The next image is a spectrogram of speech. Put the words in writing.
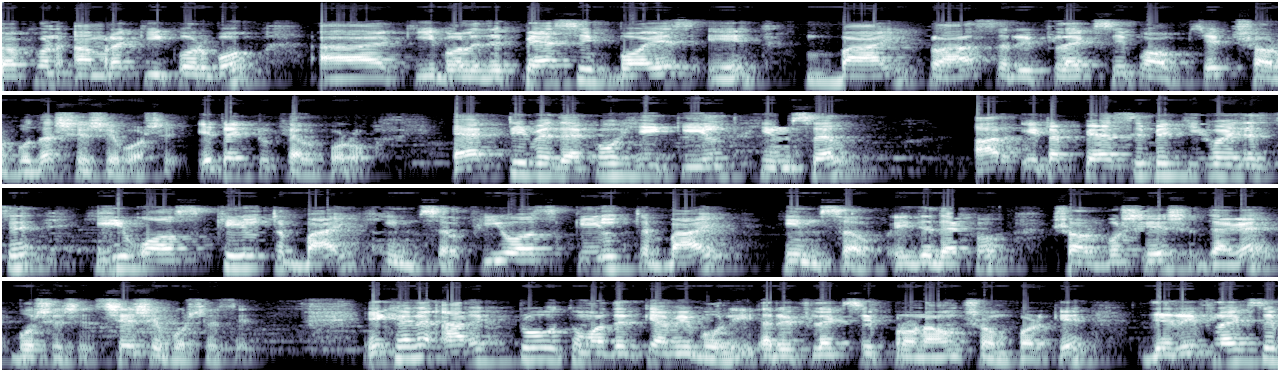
যখন আমরা কি করব কি বলে যে প্যাসিভ ভয়েস এ বাই প্লাস রিফ্লেক্সিভ অবজেক্ট সর্বদা শেষে বসে। এটা একটু খেয়াল করো। অ্যাক্টিভে দেখো হি কিল্ড হিমসেলফ আর এটা প্যাসিভে কি হয়ে যাচ্ছে? He was killed by himself he was killed by himself এই যে দেখো, সর্বশেষ জায়গায় বসেছে, শেষে বসেছে। এখানে আরেকটু তোমাদেরকে আমি বলি রিফ্লেক্সিভ প্রোনাউন সম্পর্কে, যে রিফ্লেক্সিভ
